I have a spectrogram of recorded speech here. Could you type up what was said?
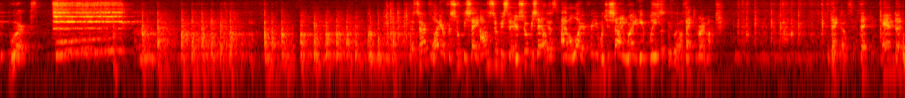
it works. Yes, sir. Wire for Soupy Sales. I'm Soupy Sales. You're Soupy Sales? Yes. I have a wire for you. Would you sign right here, please? Certainly will. Thank you very much. Thank you, you sir. Thank you. And uh,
